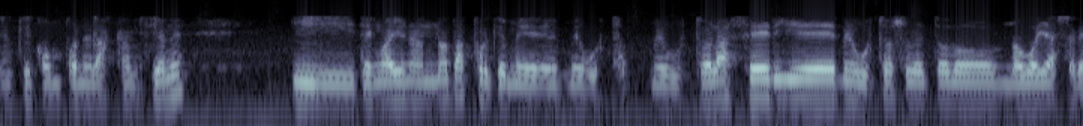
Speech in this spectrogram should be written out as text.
el que compone las canciones y tengo ahí unas notas porque me, me gustó. Me gustó la serie, me gustó sobre todo, no voy a hacer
